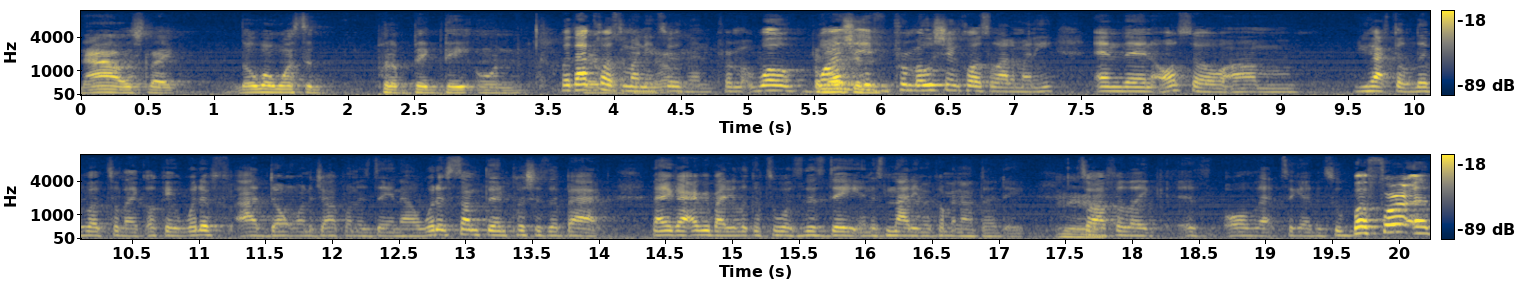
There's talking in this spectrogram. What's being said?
Now it's like no one wants to put a big date on. But that costs money you too. know. Then, Prom- well, Promotion. one if promotion costs a lot of money, and then also um, you have to live up to like, okay, what if I don't want to drop on this day now? What if something pushes it back? Now you got everybody looking towards this date, and it's not even coming out that date. So I feel like it's all that together too. But for a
